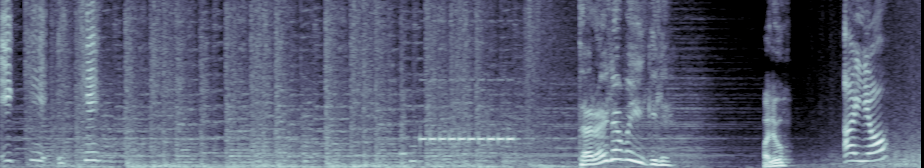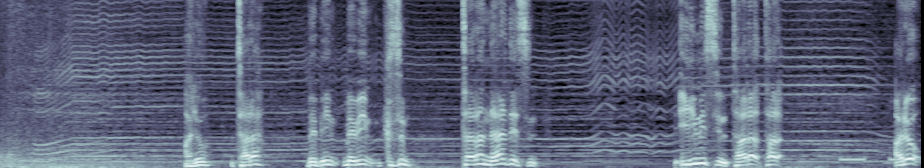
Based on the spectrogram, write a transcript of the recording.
iki, iki. Tara'yla mı ilgili? Alo, Alo, alo, Tara. Bebeğim, bebeğim, kızım. Tara neredesin? İyi misin? Tara, Tara. Alo,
